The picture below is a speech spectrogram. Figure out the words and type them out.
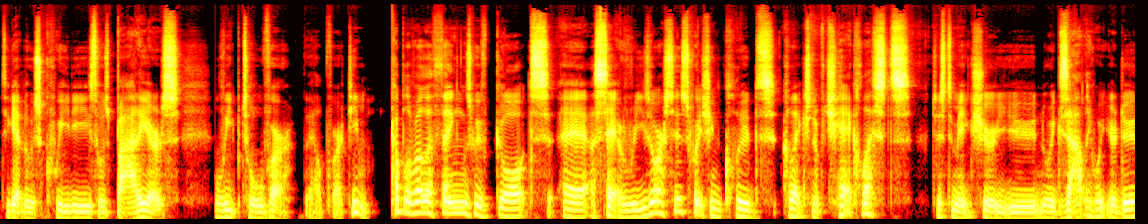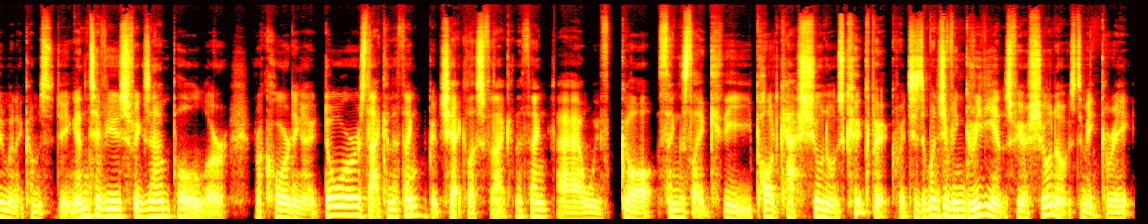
to get those queries, those barriers leaped over the help of our team. A couple of other things we've got uh, a set of resources which includes a collection of checklists just to make sure you know exactly what you're doing when it comes to doing interviews, for example, or recording outdoors, that kind of thing. We've got checklists for that kind of thing. Uh, we've got things like the podcast show notes cookbook, which is a bunch of ingredients for your show notes to make great,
